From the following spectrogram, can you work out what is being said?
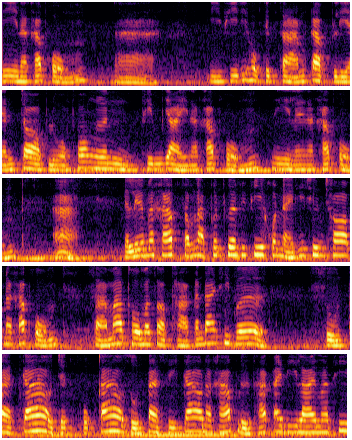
นี่นะครับผม อ่า EP ที่ 63 กับเหรียญจอบหลวงพ่อเงินพิมพ์ใหญ่นะครับ ผมนี่เลยนะครับ ผมอ่าอย่าลืมนะครับสำหรับเพื่อนๆพี่ๆคนไหนที่ชื่นชอบนะครับ ผมสามารถโทรมาสอบถามกันได้ที่เบอร์ 0897690849 นะครับ หรือทัก ID Line มาที่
